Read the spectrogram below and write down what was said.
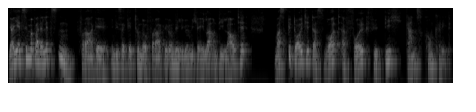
ja, jetzt sind wir bei der letzten Frage in dieser Get-to-Know-Fragerunde, liebe Michaela, und die lautet, was bedeutet das Wort Erfolg für dich ganz konkret?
